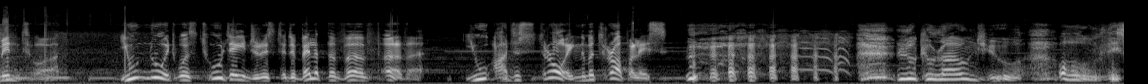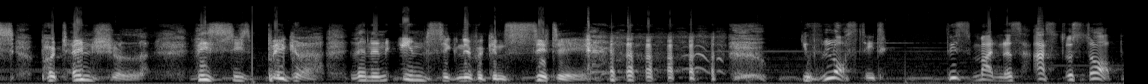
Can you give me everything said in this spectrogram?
Mentor, you knew it was too dangerous to develop the Verve further. You are destroying the metropolis. Look around you. All this potential. This is bigger than an insignificant city. You've lost it. This madness has to stop.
